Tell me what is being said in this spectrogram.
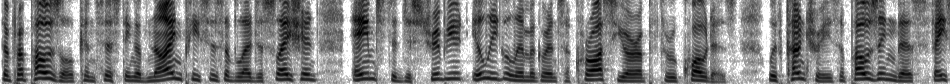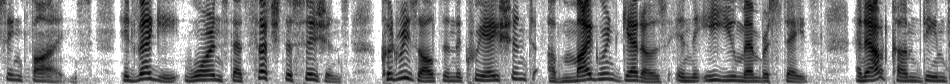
The proposal, consisting of nine pieces of legislation, aims to distribute illegal immigrants across Europe through quotas, with countries opposing this facing fines. Hidvéghi warns that such decisions could result in the creation of migrant ghettos in the EU member states, an outcome deemed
